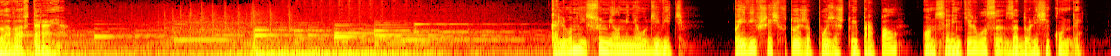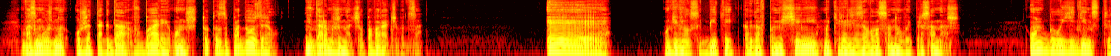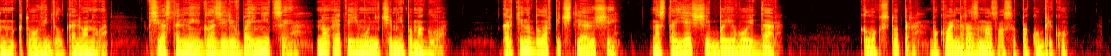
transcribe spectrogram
Глава вторая Каленый сумел меня удивить. Появившись в той же позе, что и пропал, он сориентировался за доли секунды. Возможно, уже тогда, в баре, он что-то заподозрил. Недаром же начал поворачиваться. э удивился Битый, когда в помещении материализовался новый персонаж. Он был единственным, кто увидел Каленова. Все остальные глазели в бойнице, но это ему ничем не помогло. Картина была впечатляющей. Настоящий боевой дар. Клок-стоппер буквально размазался по кубрику.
